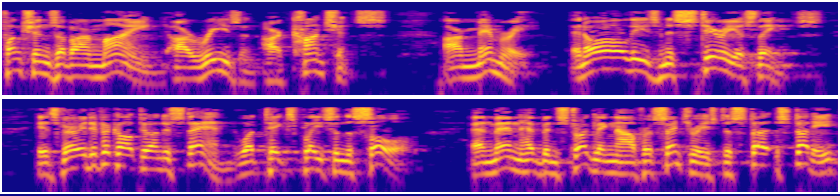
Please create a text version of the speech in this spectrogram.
functions of our mind, our reason, our conscience, our memory, and all these mysterious things. It's very difficult to understand what takes place in the soul. And men have been struggling now for centuries to stu- study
